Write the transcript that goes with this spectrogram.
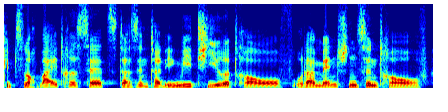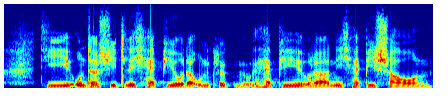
gibt's noch weitere Sets, da sind dann irgendwie Tiere drauf oder Menschen sind drauf, die unterschiedlich happy oder unglück, happy oder nicht happy schauen.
